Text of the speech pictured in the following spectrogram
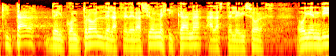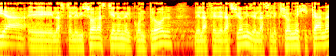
quitar del control de la Federación Mexicana a las televisoras. Hoy en día eh, las televisoras tienen el control de la Federación y de la Selección Mexicana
